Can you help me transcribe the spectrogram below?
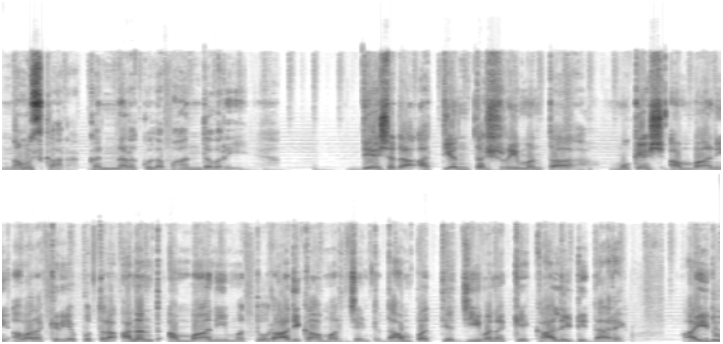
ನಮಸ್ಕಾರ, ಕನ್ನಡ ಕುಲ ಬಾಂಧವರೇ. ದೇಶದ ಅತ್ಯಂತ ಶ್ರೀಮಂತ ಮುಖೇಶ್ ಅಂಬಾನಿ ಅವರ ಕಿರಿಯ ಪುತ್ರ ಅನಂತ್ ಅಂಬಾನಿ ಮತ್ತು ರಾಧಿಕಾ ಮರ್ಚೆಂಟ್ ದಾಂಪತ್ಯ ಜೀವನಕ್ಕೆ ಕಾಲಿಟ್ಟಿದ್ದಾರೆ. ಐದು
